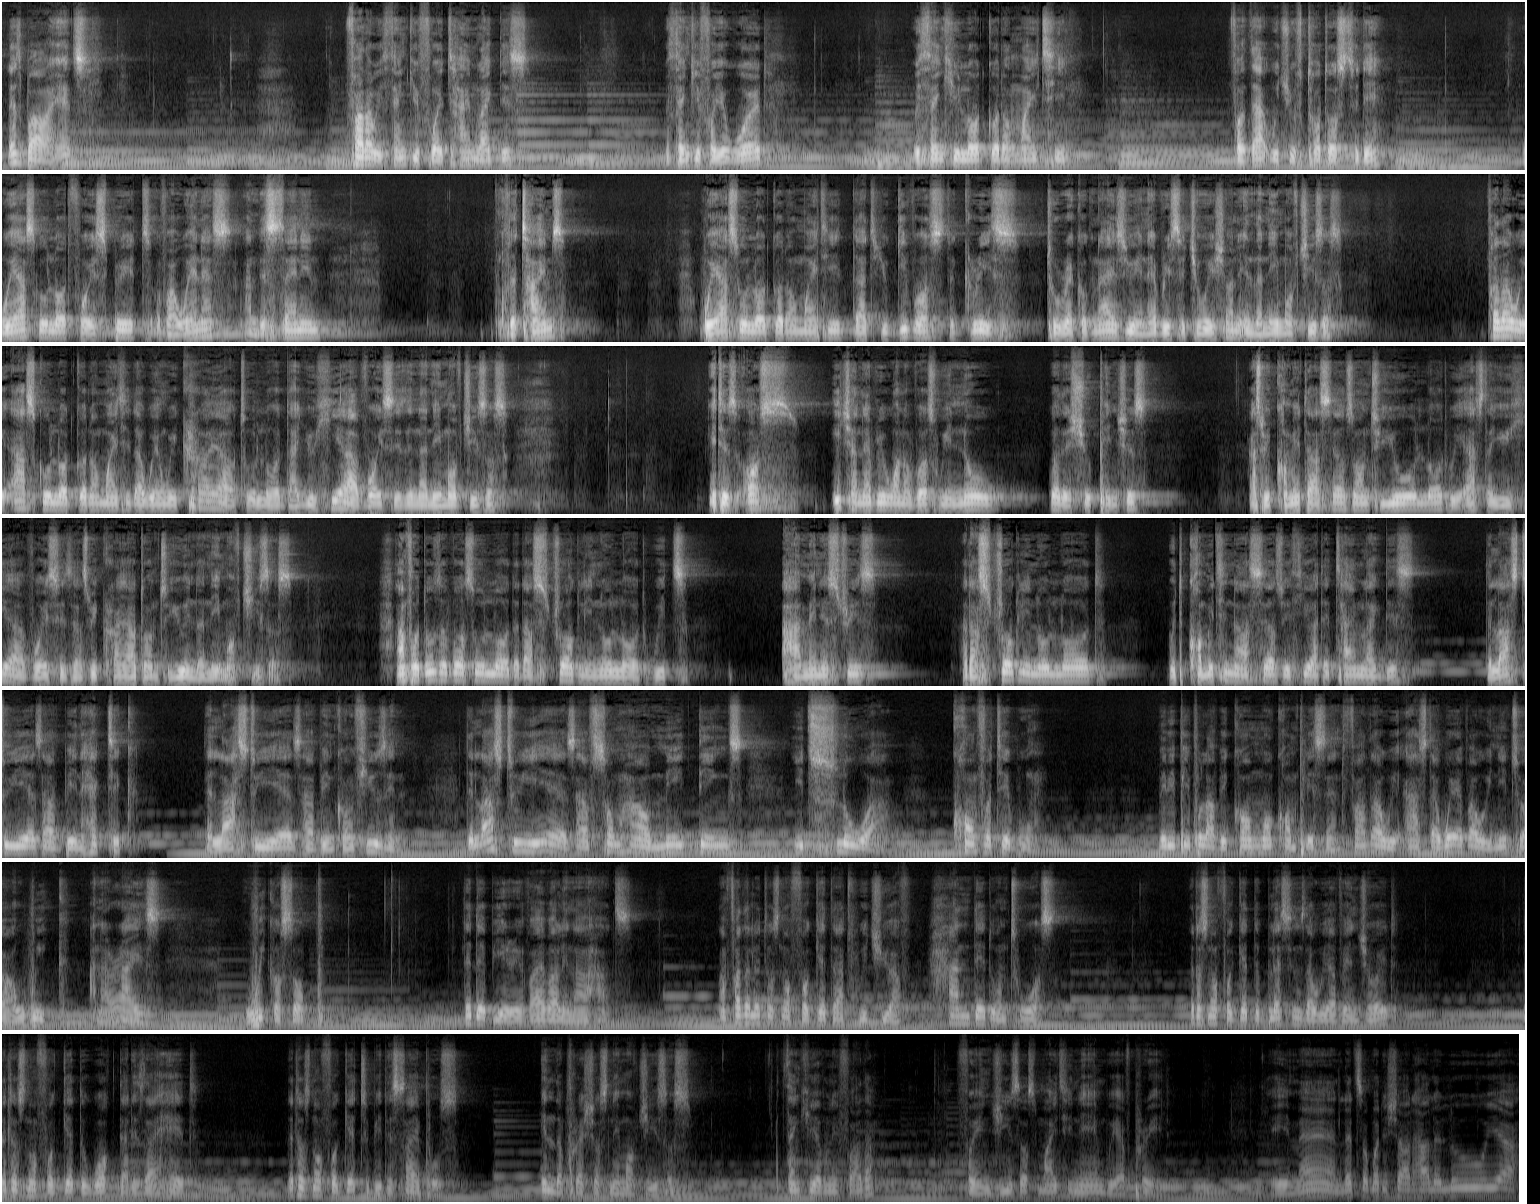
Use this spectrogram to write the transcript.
Let's bow our heads. Father, we thank you for a time like this. We thank you for your word. We thank you, Lord God Almighty, for that which you've taught us today. We ask, O oh Lord, for a spirit of awareness and discerning of the times. We ask, O oh Lord God Almighty, that you give us the grace to recognize you in every situation in the name of Jesus. Father, we ask, O oh Lord God Almighty, that when we cry out, O Lord, that you hear our voices in the name of Jesus. It is us each and every one of us, we know where the shoe pinches. As we commit ourselves unto you, O Lord, we ask that you hear our voices as we cry out unto you in the name of Jesus. And for those of us, O Lord, that are struggling, O Lord, with our ministries, that are struggling, O Lord, with committing ourselves with you at a time like this, the last two years have been hectic. The last two years have been confusing. The last two years have somehow made things it's slower, comfortable. Maybe people have become more complacent. Father, we ask that wherever we need to awake and arise, wake us up. Let there be a revival in our hearts. And Father, let us not forget that which you have handed unto us. Let us not forget the blessings that we have enjoyed. Let us not forget the work that is ahead. Let us not forget to be disciples in the precious name of Jesus. Thank you, Heavenly Father, for in Jesus' mighty name we have prayed. Amen. Let somebody shout hallelujah.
